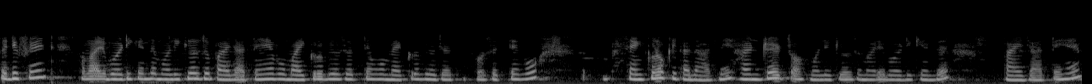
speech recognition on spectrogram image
तो डिफरेंट हमारी बॉडी के अंदर मॉलिक्यूल जो पाए जाते हैं, वो माइक्रो भी हो सकते हैं, वो मैक्रो भी हो जा, हो सकते हैं, वो सैकड़ों की तादाद में हंड्रेड्स ऑफ़ मॉलिक्यूल्स हमारे बॉडी के अंदर पाए जाते हैं,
